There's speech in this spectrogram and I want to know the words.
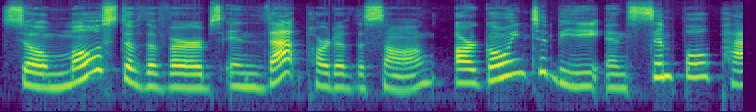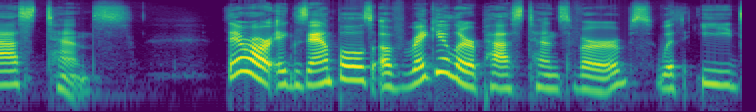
So most of the verbs in that part of the song are going to be in simple past tense. There are examples of regular past tense verbs with ed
